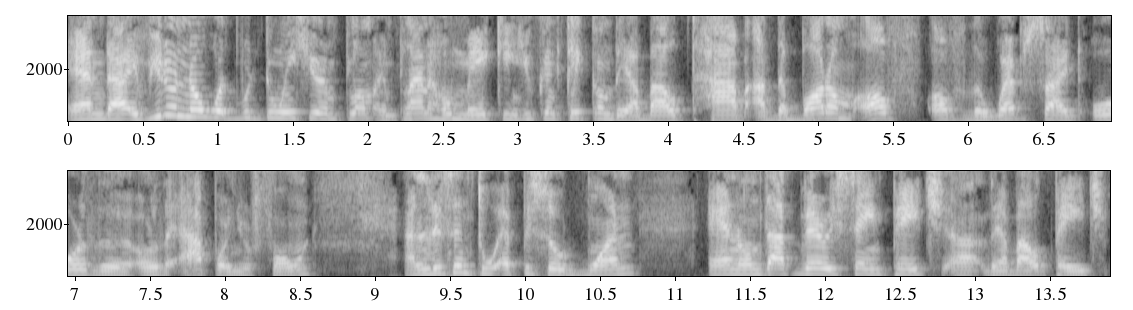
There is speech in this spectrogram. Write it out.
And uh, if you don't know what we're doing here in, Plum, in Planet Homemaking, you can click on the About tab at the bottom of, of the website or the or the app on your phone, and listen to episode one. And on that very same page, uh, the About page,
